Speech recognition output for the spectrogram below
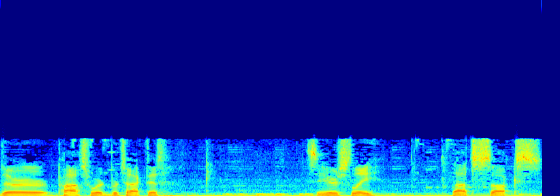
they're password protected. Seriously? That sucks.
